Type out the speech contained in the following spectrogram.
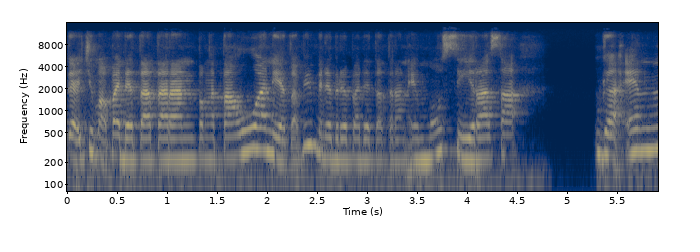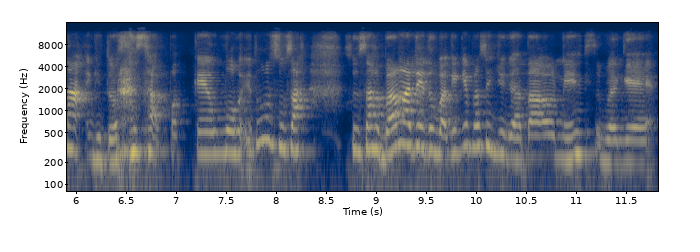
nggak cuma pada tataran pengetahuan ya tapi benar-benar pada tataran emosi rasa nggak enak gitu rasa pekewo itu susah susah banget itu mbak Kiki pasti juga tahu nih sebagai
